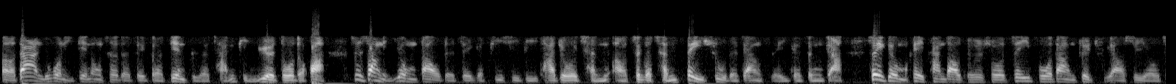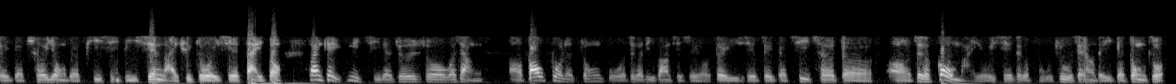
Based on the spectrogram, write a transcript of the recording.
呃，当然如果你电动车的这个电子的产品越多的话，事实上你用到的这个 PCB 它就会成啊、呃、这个成倍数的这样子的一个增加。所以给我们可以看到，就是说这一波当然最主要是由这个车用的 PCB 先来去做一些带动，但可以预期的就是说，我想。呃，包括了中国这个地方，其实有对一些这个汽车的呃这个购买有一些这个补助这样的一个动作，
